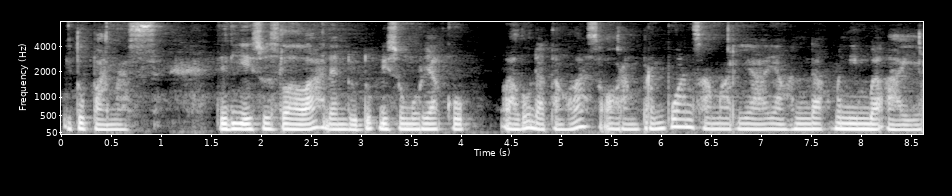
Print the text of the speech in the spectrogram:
Itu panas. Jadi Yesus lelah dan duduk di sumur Yakub. Lalu datanglah seorang perempuan Samaria yang hendak menimba air.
